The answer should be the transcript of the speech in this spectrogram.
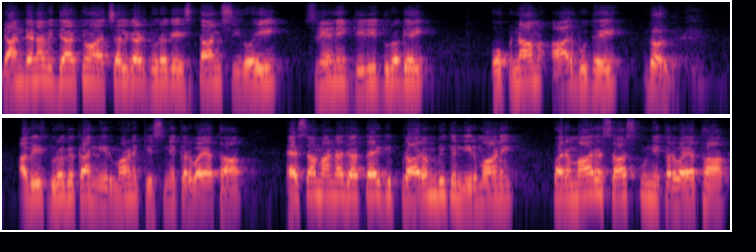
ध्यान देना विद्यार्थियों, अचलगढ़ दुर्ग स्थान सिरोही, श्रेणी गिरी दुर्ग, उपनाम आर्बुदे दुर्ग। अब इस दुर्ग का निर्माण किसने करवाया था? ऐसा माना जाता है कि प्रारंभिक निर्माण परमार शासकों ने करवाया था।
